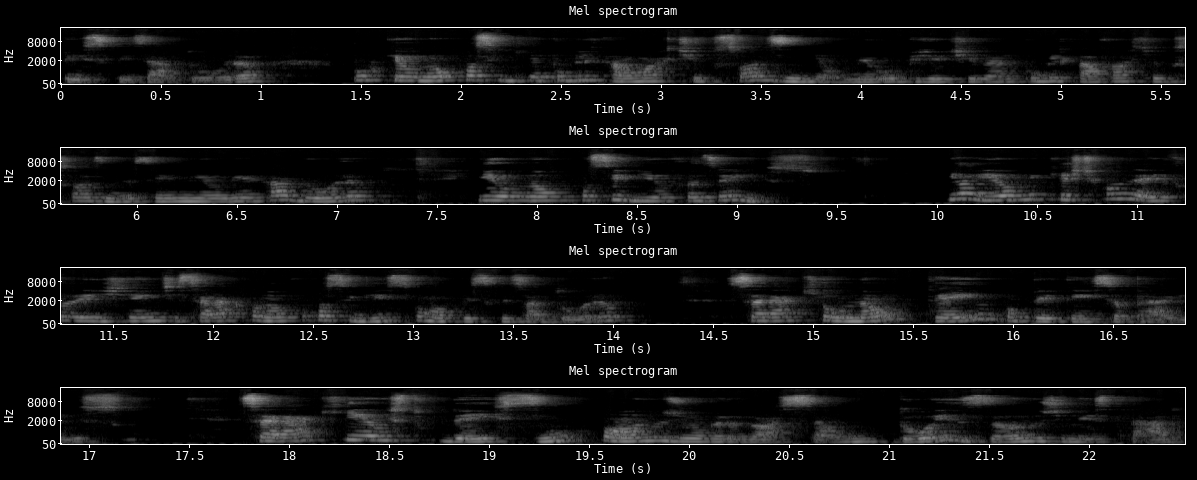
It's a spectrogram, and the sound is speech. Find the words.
pesquisadora porque eu não conseguia publicar um artigo sozinha. O meu objetivo era publicar um artigo sozinha sem minha orientadora e eu não conseguia fazer isso. E aí eu me questionei, falei, gente, será que eu não vou conseguir ser uma pesquisadora? Será que eu não tenho competência para isso? Será que eu estudei cinco anos de uma graduação, dois anos de mestrado,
